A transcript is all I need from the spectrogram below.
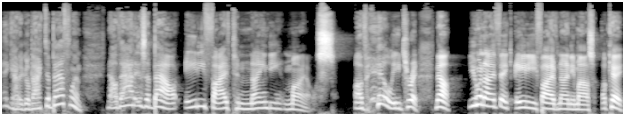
They got to go back to Bethlehem. Now, that is about 85 to 90 miles of hilly terrain. Now, you and I think 85, 90 miles. Okay,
